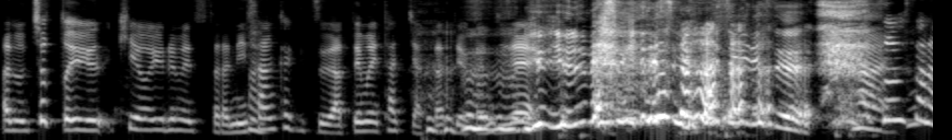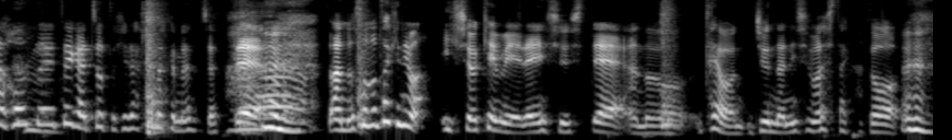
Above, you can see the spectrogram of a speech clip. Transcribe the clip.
あの、ちょっとゆ気を緩めてたら2、3ヶ月あっという間に経っちゃったっていう感じで、ゆ緩めすぎです緩めすぎです。は いそうしたら本当に手がちょっと開かなくなっちゃって、はい。あの、その時には一生懸命練習して、あの、手を柔軟にしましたけど、うん。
